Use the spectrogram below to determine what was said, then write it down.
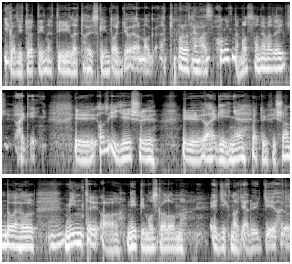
igazi történeti élethajszként adja el magát. Holott nem az. Holott nem az, hanem az egy hegény. Az így és a hegénye Petőfi Sándorról, uh-huh. mint a népi mozgalom egyik nagy elődjéről.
